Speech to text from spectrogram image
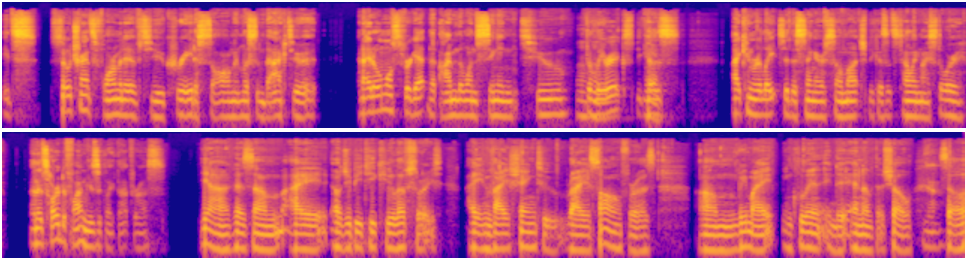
it's so transformative to create a song and listen back to it. And I'd almost forget that I'm the one singing to the Mhm. lyrics because I can relate to the singer so much because it's telling my story. And it's hard to find music like that for us. Yeah, because um, I LGBTQ love stories. I invite Shane to write a song for us. Um, we might include it in the end of the show. Yeah. So,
